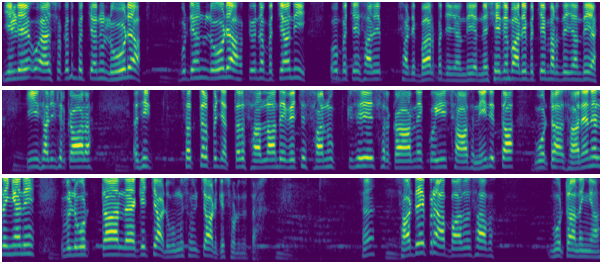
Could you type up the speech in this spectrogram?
ਜਿਹੜੇ ਉਹ ਇਸ ਵਕਤ ਬੱਚਿਆਂ ਨੂੰ ਲੋੜ ਆ, ਬੁੱਢਿਆਂ ਨੂੰ ਲੋੜ ਆ, ਵੀ ਉਹਨਾਂ ਬੱਚਿਆਂ ਦੀ ਉਹ ਬੱਚੇ ਸਾਰੇ ਸਾਡੇ ਬਾਹਰ ਭੱਜੇ ਜਾਂਦੇ ਆ। ਨਸ਼ੇ ਦੇ ਮਾਰੇ ਬੱਚੇ ਮਰਦੇ ਜਾਂਦੇ ਆ। ਕੀ ਸਾਡੀ ਸਰਕਾਰ ਆ? ਅਸੀਂ 70 75 ਸਾਲਾਂ ਦੇ ਵਿੱਚ ਸਾਨੂੰ ਕਿਸੇ ਸਰਕਾਰ ਨੇ ਕੋਈ ਸਾਥ ਨਹੀਂ ਦਿੱਤਾ। ਵੋਟਾਂ ਸਾਰਿਆਂ ਨੇ ਲਈਆਂ ਨੇ। ਵੋਟਾਂ ਲੈ ਕੇ ਝਾੜੂ ਵਾਂਗੂ ਸਾਨੂੰ ਝਾੜ ਕੇ ਸੁੱਟ ਦਿੱਤਾ। ਹੈ? ਸਾਡੇ ਭਰਾ ਬਾਦਲ ਸਾਹਿਬ ਵੋਟਾਂ ਲਈਆਂ।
